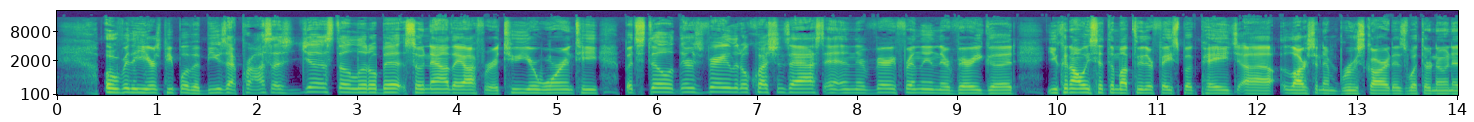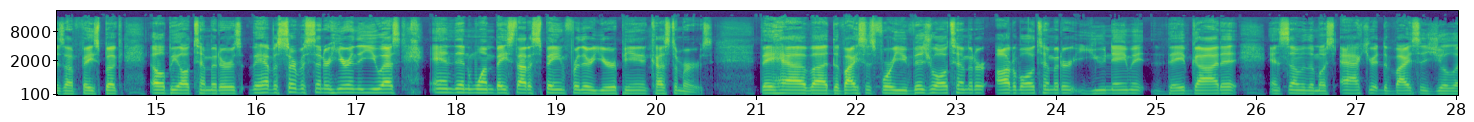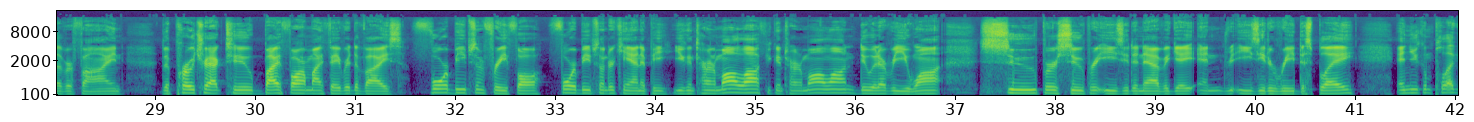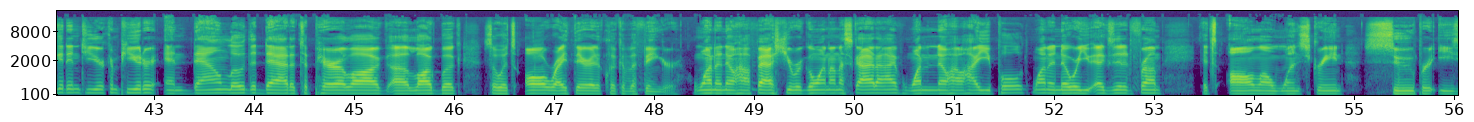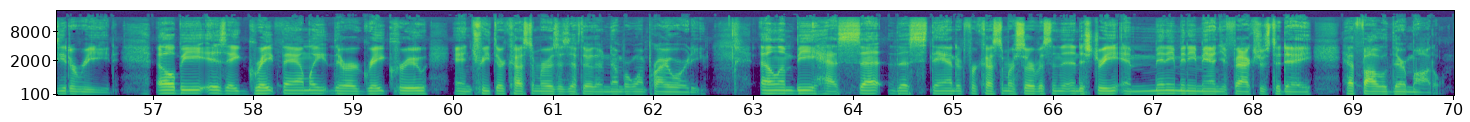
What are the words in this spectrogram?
Over the years, people have abused that process just a little bit. So now they offer a two year warranty, but still, there's very little questions asked, and they're very friendly and they're very good. You can always hit them up through their Facebook page. Uh, Larsen and Brusgaard is what they're known as on Facebook. LB Altimeters. They have a service center here in the U.S. and then one based out of Spain for their European customers. They have uh, devices for you visual altimeter, audible altimeter, you name it, they've got it. And some of the most accurate devices you'll ever find. The ProTrack 2, by far my favorite device. Four beeps in free fall, four beeps under canopy. You can turn them all off, you can turn them all on, do whatever you want. Super, super easy to navigate and easy to read display. And you can plug it into your computer and download the data to Paralog uh, logbook so it's all right there at a click of a finger. Want to know how fast you were going on a skydive? Want to know how high you pulled? Want to know where you exited from? It's all on one screen, super easy to read. LB is a great family, they're a great crew, and treat their customers as if they're their number one priority. L&B has set the standard for customer service in the industry, and many, many manufacturers today have followed their model.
